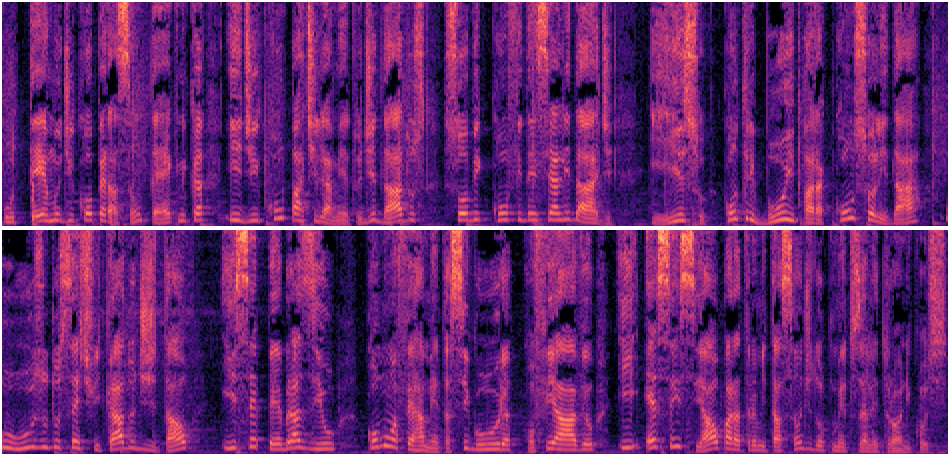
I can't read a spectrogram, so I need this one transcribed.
o termo de cooperação técnica e de compartilhamento de dados sob confidencialidade. E isso contribui para consolidar o uso do certificado digital ICP Brasil como uma ferramenta segura, confiável e essencial para a tramitação de documentos eletrônicos.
